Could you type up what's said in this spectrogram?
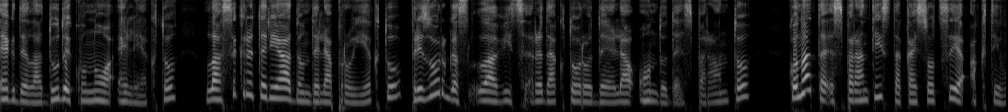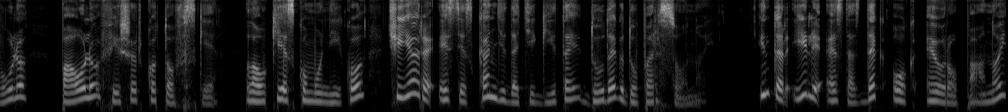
Ekde la dudekua electo, la secretariadon de la proiecto prizorgas la vice-redaktoro de la Ondo de Esperanto, konata esperantista kaj socia aktivulo Paolo Fischer-Kotovski, laŭ kies komuniko ĉijare estis kandidatigitaj dudek du personoj. Inter ili estas dek ok europanoj,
